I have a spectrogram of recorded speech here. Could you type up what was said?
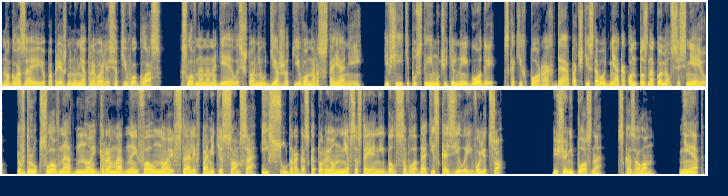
но глаза ее по-прежнему не отрывались от его глаз, словно она надеялась, что они удержат его на расстоянии. И все эти пустые мучительные годы, с каких пор, ах да, почти с того дня, как он познакомился с нею, вдруг словно одной громадной волной встали в памяти Сомса, и судорога, с которой он не в состоянии был совладать, исказила его лицо. «Еще не поздно», — сказал он. «Нет,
